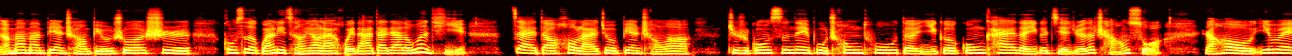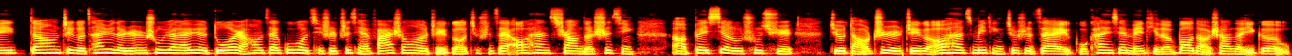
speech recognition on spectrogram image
呃慢慢变成，比如说是公司的管理层要来回答大家的问题，再到后来就变成了。就是公司内部冲突的一个公开的一个解决的场所，然后因为当这个参与的人数越来越多，然后在 Google 其实之前发生了这个就是在 All Hands 上的事情啊被泄露出去，就导致这个 All Hands Meeting 就是在我看一些媒体的报道上的一个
